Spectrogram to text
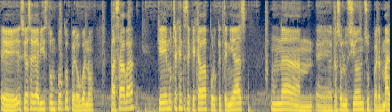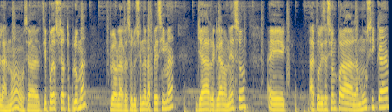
Eh, eso ya se había visto un poco, pero bueno, pasaba que mucha gente se quejaba porque tenías una mm, eh, resolución súper mala, ¿no? O sea, sí podías usar tu pluma, pero la resolución era pésima. Ya arreglaron eso. actualización para la música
